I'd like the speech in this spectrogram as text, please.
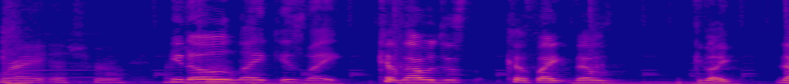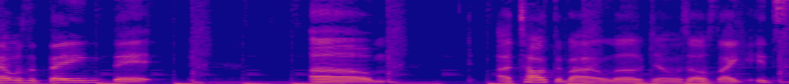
Right. That's true. you know true. like it's like because i was just because like that was like that was a thing that um i talked about in love jones i was like it's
